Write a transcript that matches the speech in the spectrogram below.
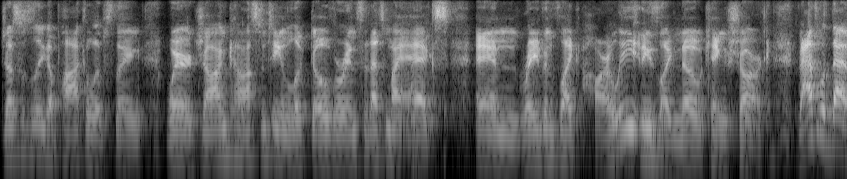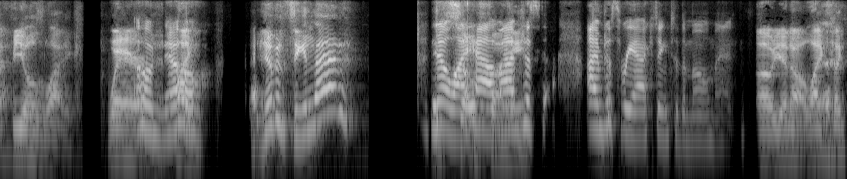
justice league apocalypse thing where john constantine looked over and said that's my ex and raven's like harley and he's like no king shark that's what that feels like where Oh no. like, you haven't seen that no, It's I so have. I'm just I'm just reacting to the moment. oh you know like like that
